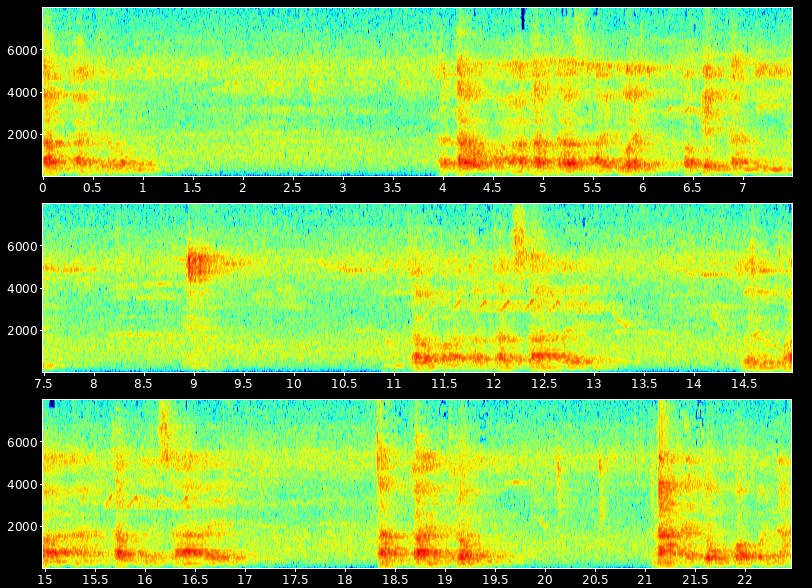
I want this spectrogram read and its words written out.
ตั้งกายตรง ถ้าเท้าขวาทับเท้าซ้ายด้วย ก็เป็นการดีเท้าขวาทับเท้า ซ้าย มือขวาทับมือซ้าย ตั้งกายตรงนั่งให้ตรงกอบบนหน้า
